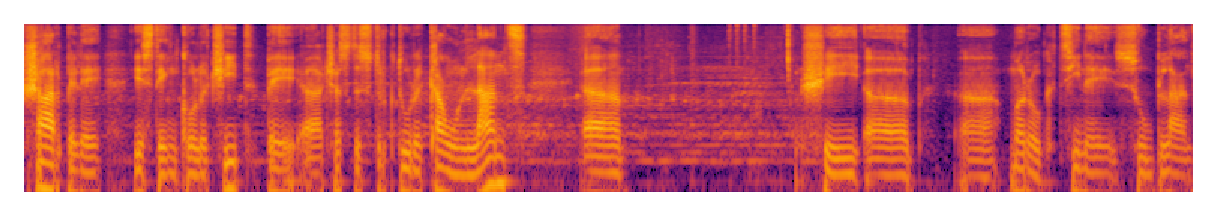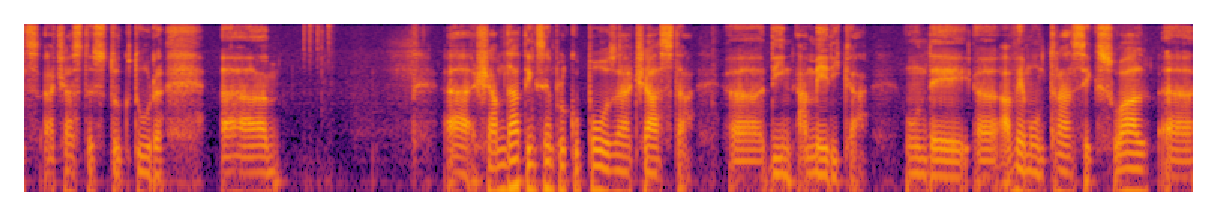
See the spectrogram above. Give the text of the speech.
șarpele este încolăcit pe această structură ca un lanț și mă rog, ține sub lanț această structură. Uh, Uh, și am dat exemplu cu poza aceasta uh, din America, unde uh, avem un transexual, uh,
